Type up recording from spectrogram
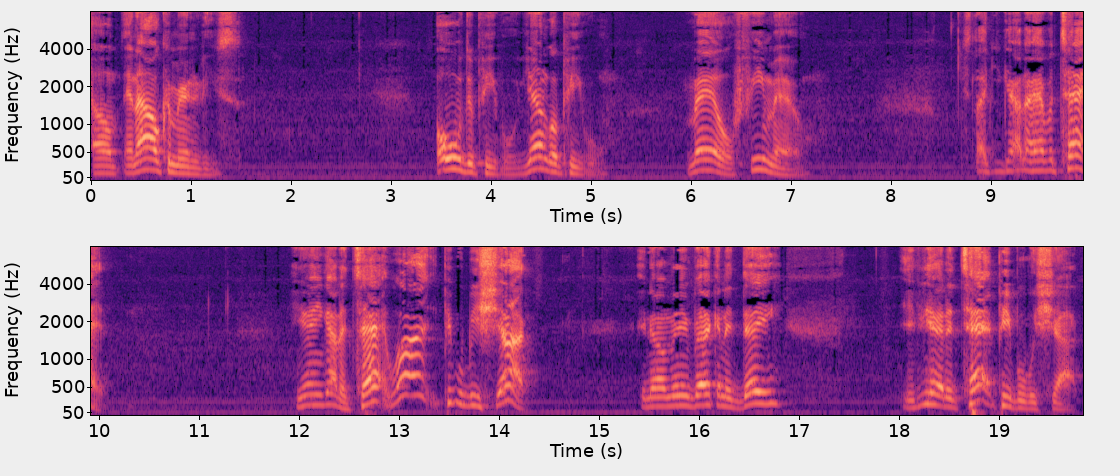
Um, in our communities, older people, younger people, male, female. It's like you gotta have a tat. You ain't got a tat? What? People be shocked. You know what I mean? Back in the day, if you had a tat, people was shocked.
